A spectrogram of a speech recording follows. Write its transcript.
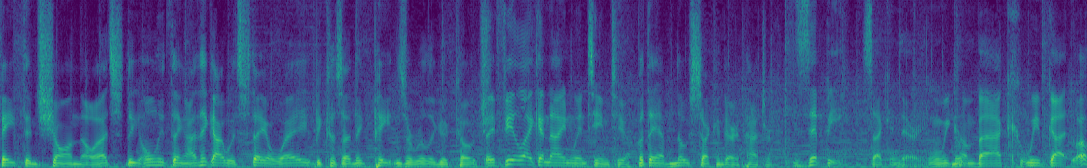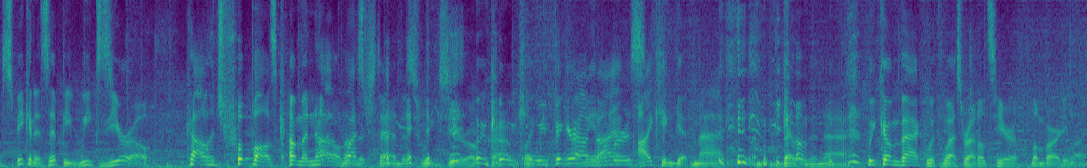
faith in Sean, though. That's the only thing. I think I would stay away because I think Payton's a really good coach. They feel like a nine win team to you. But they have no secondary, Patrick. Zippy secondary. When we nope. come back, we've got, well, speaking of Zippy, week zero. College football is coming up. I don't West understand this week zero crap. can, can like, we figure I out mean, numbers? I, I, can get mad better come, than that. We come back with Wes Reynolds here, Lombardi Line.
